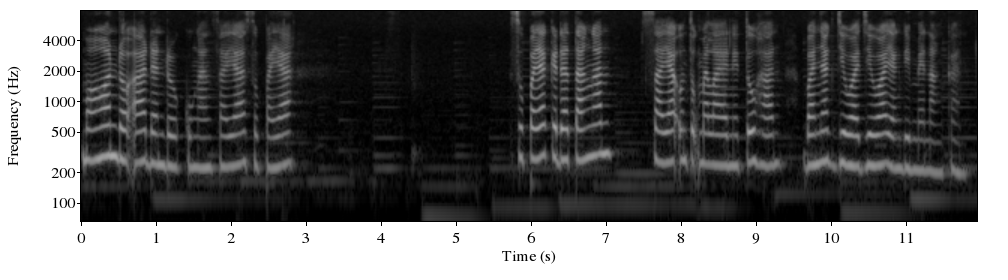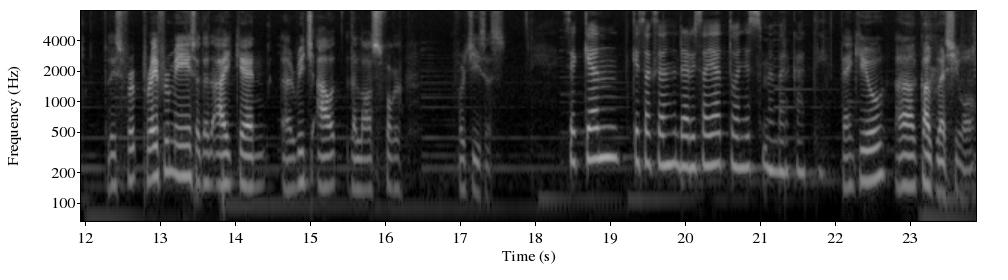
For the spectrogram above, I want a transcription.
Mohon doa dan dukungan saya supaya supaya kedatangan saya untuk melayani Tuhan banyak jiwa-jiwa yang dimenangkan. Please for, pray for me so that I can uh, reach out the lost for, for Jesus. Sekian kesaksian dari saya, Tuhan Yesus memberkati. Thank you. Uh, God bless you all.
